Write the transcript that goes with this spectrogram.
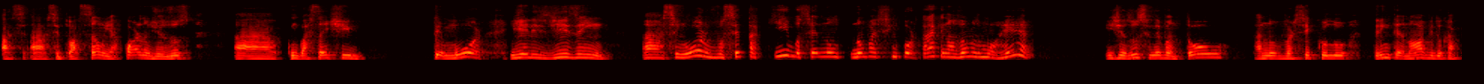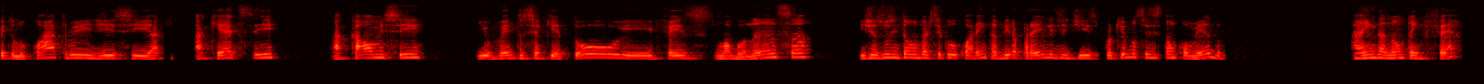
a, a situação e acordam Jesus ah, com bastante temor e eles dizem: ah, Senhor, você está aqui, você não, não vai se importar que nós vamos morrer? E Jesus se levantou, está no versículo 39 do capítulo 4, e disse: Aquiete-se, acalme-se. E o vento se aquietou e fez uma bonança. E Jesus, então, no versículo 40, vira para eles e diz: Por que vocês estão com medo? Ainda não têm fé?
